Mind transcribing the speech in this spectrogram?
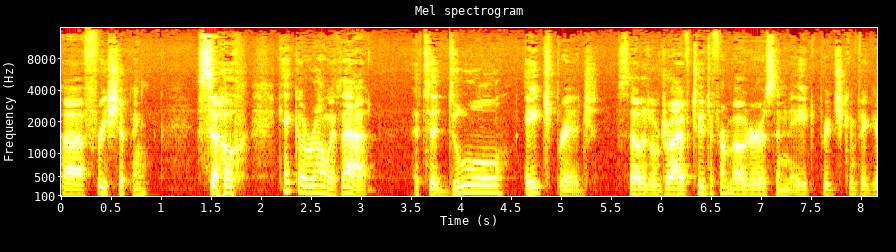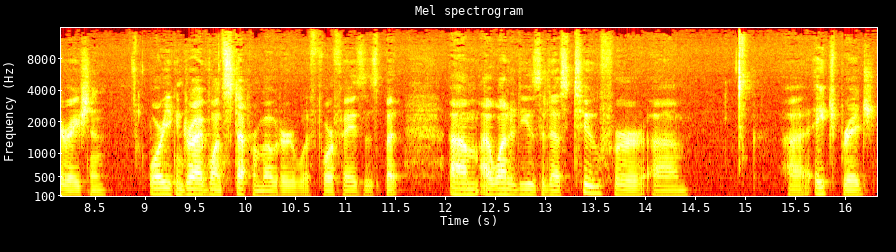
uh, free shipping. So can't go wrong with that. It's a dual H-bridge, so it'll drive two different motors in an H-bridge configuration, or you can drive one stepper motor with four phases. But um, I wanted to use it as two for um, uh, H-bridge,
